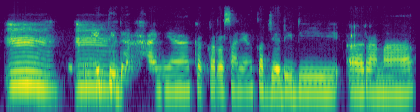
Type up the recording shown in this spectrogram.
Mm, Ini mm. tidak hanya kekerasan yang terjadi di uh, ranah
